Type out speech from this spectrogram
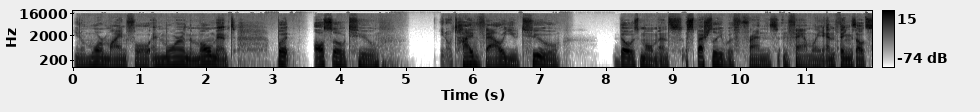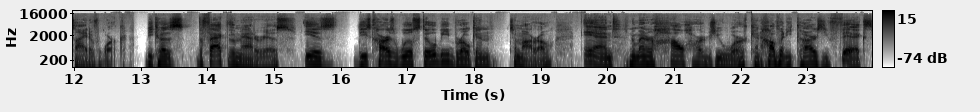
you know, more mindful and more in the moment, but also to, you know, tie value to those moments, especially with friends and family and things outside of work. Because the fact of the matter is, is these cars will still be broken tomorrow. And no matter how hard you work and how many cars you fix,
